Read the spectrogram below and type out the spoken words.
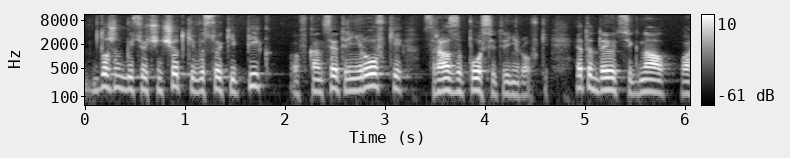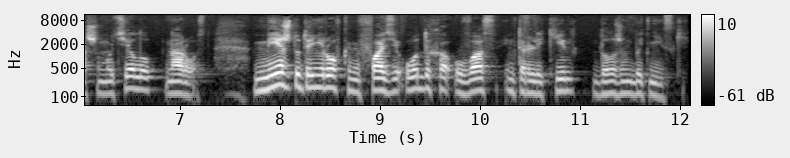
должен быть очень четкий высокий пик в конце тренировки, сразу после тренировки. Это дает сигнал вашему телу на рост. Между тренировками в фазе отдыха у вас интерлейкин должен быть низкий.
